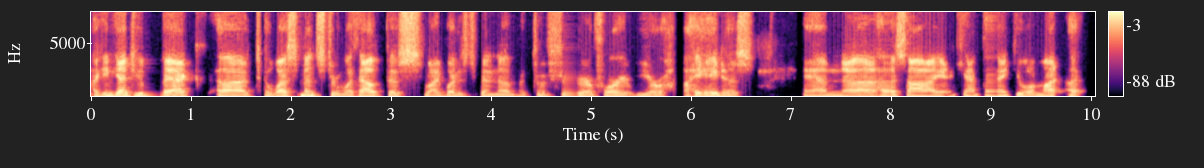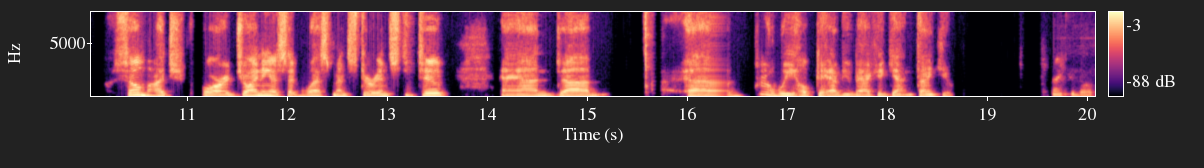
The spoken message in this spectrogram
I can get you back uh, to Westminster without this. What it's been a three or four year hiatus. And uh, Hassan, I can't thank you uh, so much for joining us at Westminster Institute, and uh, uh, we hope to have you back again. Thank you. Thank you, Bob.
